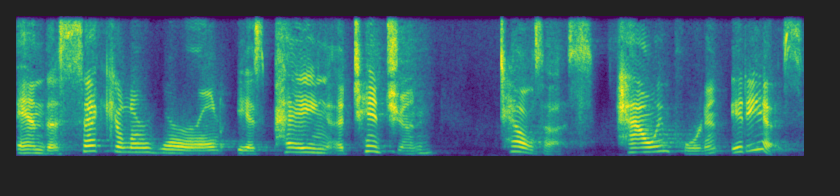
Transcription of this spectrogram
and the secular world is paying attention, tells us how important it is.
